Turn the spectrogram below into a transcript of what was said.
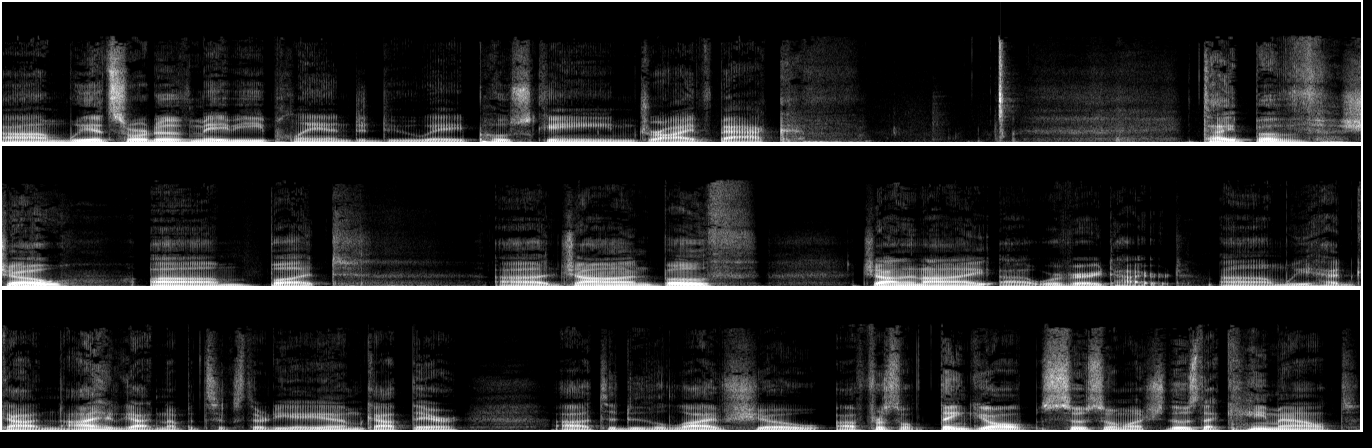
Um, we had sort of maybe planned to do a post game drive back type of show. Um, but uh, John, both John and I uh, were very tired. Um, we had gotten, I had gotten up at 6:30 a.m. Got there uh, to do the live show. Uh, first of all, thank you all so so much. Those that came out,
